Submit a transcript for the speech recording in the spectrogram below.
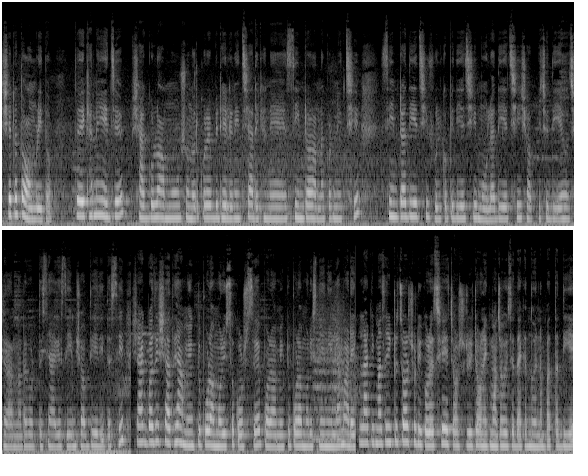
সেটা তো অমৃত। তো এখানে এই যে শাকগুলো আম্মু সুন্দর করে ঢেলে নিচ্ছে আর এখানে সিমটাও রান্না করে নিচ্ছি। সিমটা দিয়েছি, ফুলকপি দিয়েছি, মূলা দিয়েছি সব কিছু দিয়ে হচ্ছে রান্নাটা করতেছি। আগে সিম সব দিয়ে দিতেছি। শাকবাজির সাথে আমি একটু পোড়ামরিচও করছে, পরে আমি একটু পোড়ামরিচ নিয়ে নিলাম। আর লাটি মাছের একটু চরচড়ি করেছে, এই চরচড়িটা অনেক মজা হয়েছে। দেখেন ধনিয়া পাতা দিয়ে,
